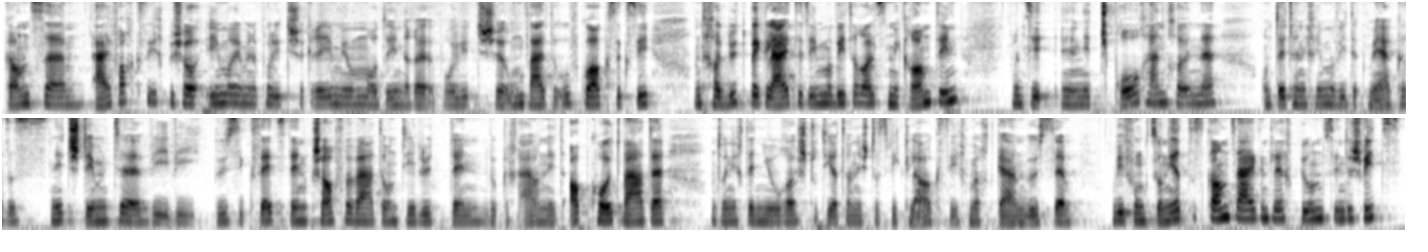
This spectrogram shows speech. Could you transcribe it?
ganz äh, einfach gewesen. Ich bin schon immer in einem politischen Gremium oder in einer politischen Umwelt aufgewachsen gewesen. und ich habe Leute begleitet, immer wieder als Migrantin, wenn sie äh, nicht die Sprache haben können und dort habe ich immer wieder gemerkt, dass es nicht stimmt, äh, wie, wie gewisse Gesetze dann geschaffen werden und die Leute dann wirklich auch nicht abgeholt werden. Und wenn ich dann Jura studiert habe, ist das wie klar gewesen. Ich möchte gerne wissen, wie funktioniert das Ganze eigentlich bei uns in der Schweiz?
